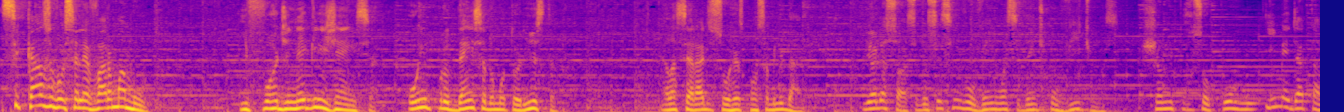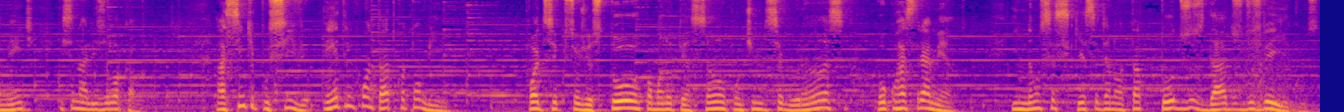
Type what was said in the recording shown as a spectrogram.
Se caso você levar uma multa e for de negligência ou imprudência do motorista, ela será de sua responsabilidade. E olha só, se você se envolver em um acidente com vítimas, chame por socorro imediatamente e sinalize o local. Assim que possível, entre em contato com a Tombini. Pode ser com seu gestor, com a manutenção, com o time de segurança ou com o rastreamento. E não se esqueça de anotar todos os dados dos veículos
